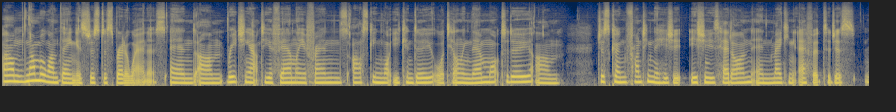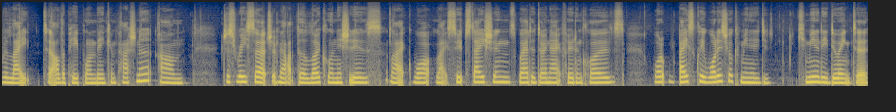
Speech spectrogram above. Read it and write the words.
Um, number one thing is just to spread awareness and um, reaching out to your family or friends, asking what you can do or telling them what to do. Um, just confronting the issue, issues head on and making an effort to just relate to other people and being compassionate. Um, just research about the local initiatives, like what, like soup stations, where to donate food and clothes. What basically, what is your community community doing to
